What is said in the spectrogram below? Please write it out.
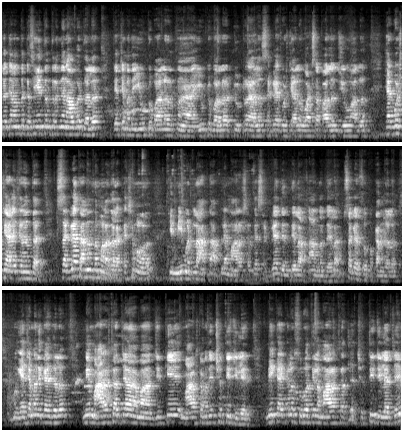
त्याच्यानंतर कसं हे तंत्रज्ञान अवगत झालं? त्याच्यामध्ये यूट्यूब आलं यूट्यूब आलं ट्विटर आलं सगळ्या गोष्टी आलं व्हॉट्सअप आलं जिओ आलं. ह्या गोष्टी आल्याच्यानंतर सगळ्यात आनंद मला झाला. कशामुळं? की मी म्हटलं आता आपल्या महाराष्ट्रातल्या सगळ्या जनतेला आता अन्न द्यायला सगळ्यात सोपं काम झालं. मग याच्यामध्ये काय झालं? मी महाराष्ट्राच्या जितके महाराष्ट्रामध्ये छत्तीस जिल्हे आहेत मी काय केलं? सुरुवातीला महाराष्ट्रातल्या छत्तीस जिल्ह्याचे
